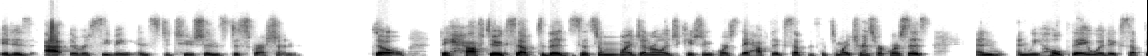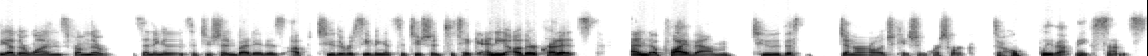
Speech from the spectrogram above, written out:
it is at the receiving institution's discretion. So they have to accept the system-wide general education course. They have to accept the system-wide transfer courses. And and we hope they would accept the other ones from the sending institution but it is up to the receiving institution to take any other credits and apply them to this general education coursework. So hopefully that makes sense.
